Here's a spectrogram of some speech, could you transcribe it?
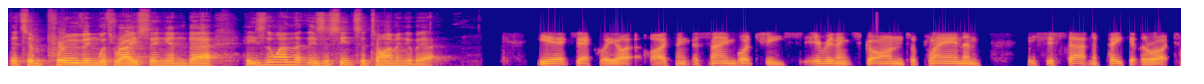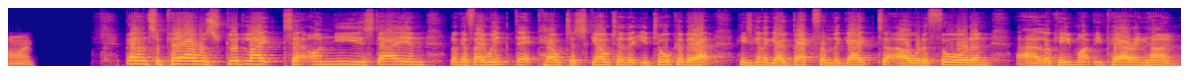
that's improving with racing, and uh, he's the one that there's a sense of timing about. Yeah, exactly. I, I think the same. But he's everything's gone to plan, and he's just starting to peak at the right time. Balance of Power was good late uh, on New Year's Day, and look, if they went that helter skelter that you talk about, he's going to go back from the gate. I would have thought, and uh, look, he might be powering home.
